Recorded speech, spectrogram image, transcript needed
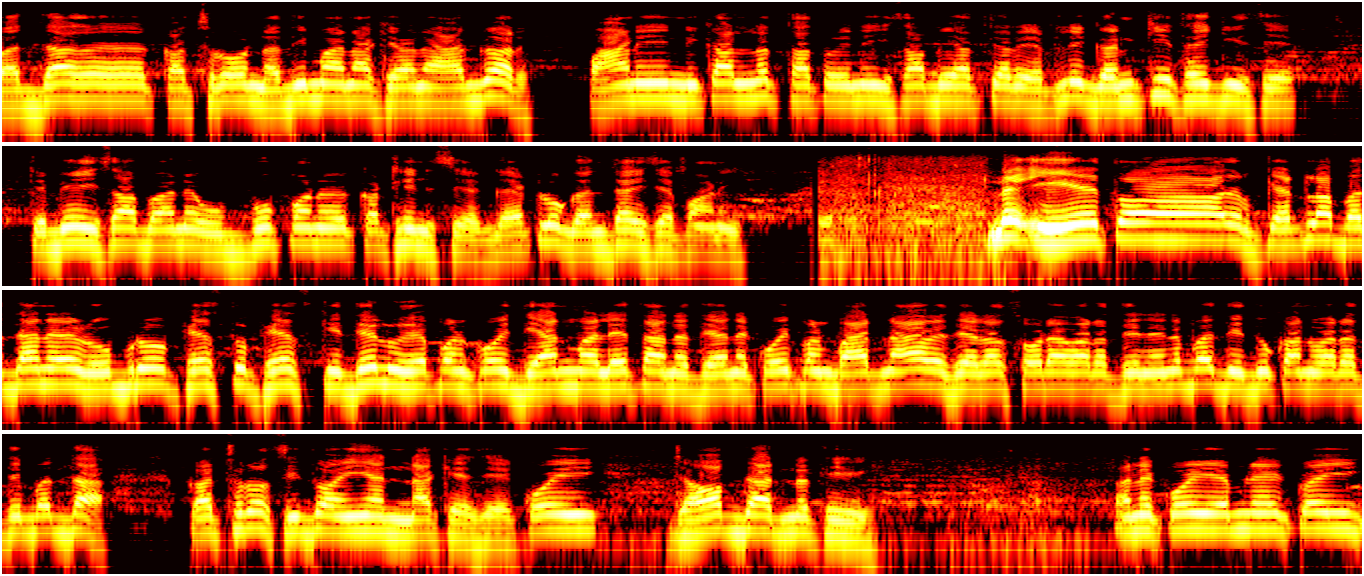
બધા કચરો નદીમાં નાખે અને આગળ પાણી નિકાલ નથી થતો. એની હિસાબે અત્યારે એટલી ગંદકી થઈ ગઈ છે કે બે હિસાબ અને ઊભું પણ કઠિન છે. એટલું ગંધાય છે પાણી. એટલે એ તો કેટલા બધાને રૂબરૂ ફેસ ટુ ફેસ કીધેલું છે, પણ કોઈ ધ્યાનમાં લેતા નથી. અને કોઈ પણ બહાર ના આવે છે, રસોડાવાળાથી ને બધી દુકાનવાળાથી બધા કચરો સીધો અહીંયા જ નાખે છે. કોઈ જવાબદાર નથી. અને કોઈ એમને કંઈ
